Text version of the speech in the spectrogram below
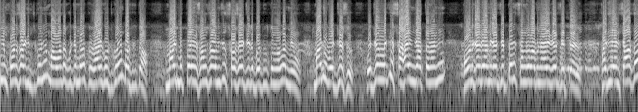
మేము కొనసాగించుకొని మా వంద కుటుంబాలకు రాయి కొట్టుకొని బతుకుతాం. మాది ముప్పై ఐదు సంవత్సరాల నుంచి సొసైటీలో బతుకుతున్న వాళ్ళం మేము. మాది వడ్జెస్ వడ్జనులకి సహాయం చేస్తానని పవన్ కళ్యాణ్ గారు చెప్పారు చంద్రబాబు నాయుడు గారు చెప్పారు. పదిహేను శాతం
